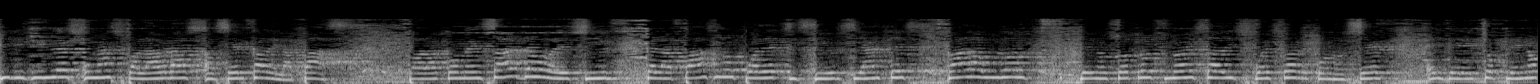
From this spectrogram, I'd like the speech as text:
dirigirles unas palabras acerca de la paz. Para comenzar debo decir que la paz no puede existir si antes cada nosotros no está dispuesto a reconocer el derecho pleno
